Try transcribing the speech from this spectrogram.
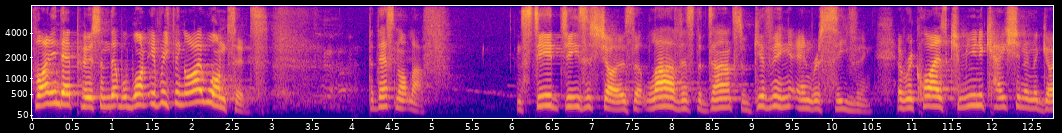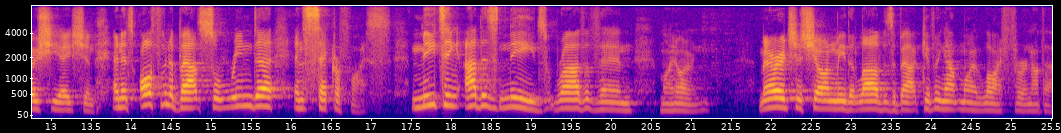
finding that person that would want everything I wanted. But that's not love. Instead, Jesus shows that love is the dance of giving and receiving. It requires communication and negotiation, and it's often about surrender and sacrifice meeting others' needs rather than my own. Marriage has shown me that love is about giving up my life for another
